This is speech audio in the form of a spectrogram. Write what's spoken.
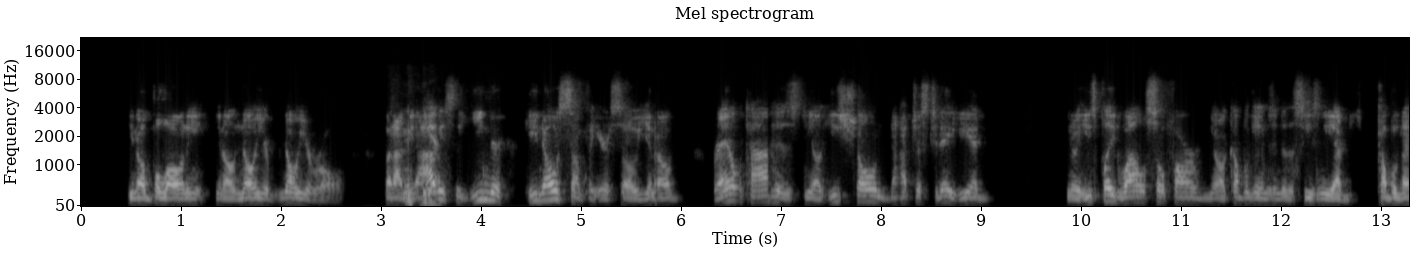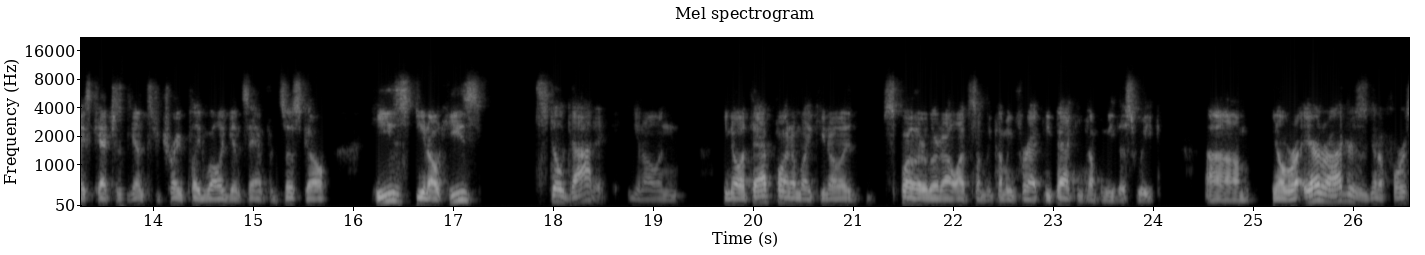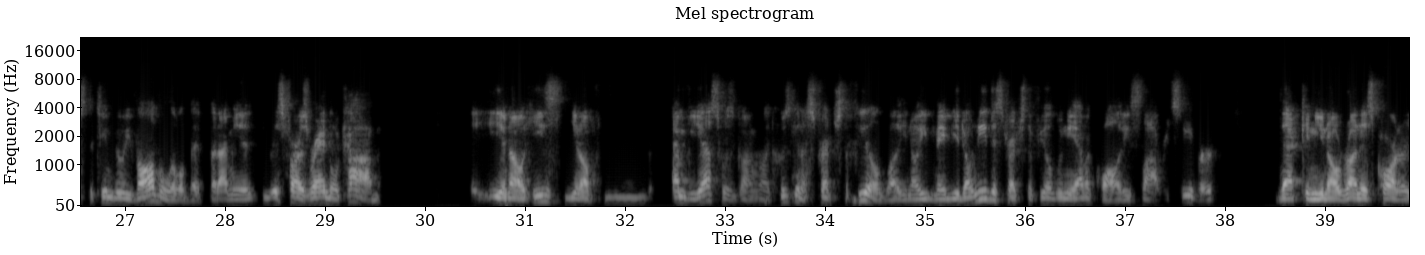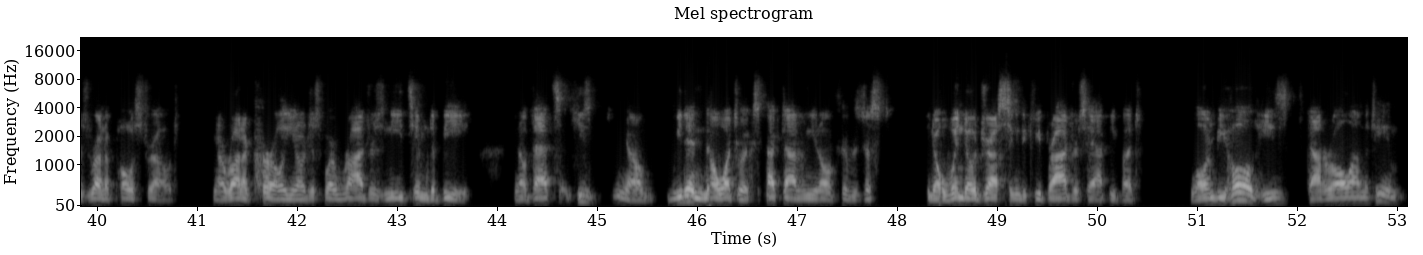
you know, baloney. You know, know your know your role. But I mean, yeah. obviously, he he knows something here. So you know, Randall Cobb has you know he's shown not just today. He had, you know, he's played well so far. You know, a couple games into the season, he had a couple nice catches against Detroit. Played well against San Francisco. He's you know he's still got it. You know, and you know, at that point, I'm like, you know, spoiler alert, I'll have something coming for Acme Packing Company this week. Um, you know, Aaron Rodgers is going to force the team to evolve a little bit. But I mean, as far as Randall Cobb, you know, he's, you know, MVS was going like, who's going to stretch the field? Well, you know, maybe you don't need to stretch the field when you have a quality slot receiver that can, you know, run his corners, run a post route, you know, run a curl, you know, just where Rodgers needs him to be. You know, that's he's, you know, we didn't know what to expect out of him. You know, if it was just you know, window dressing to keep Rodgers happy. But lo and behold, he's got a role on the team.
